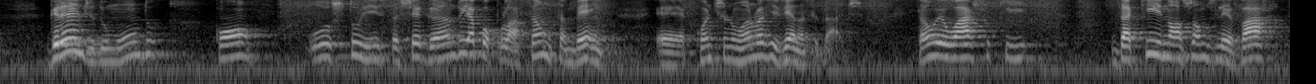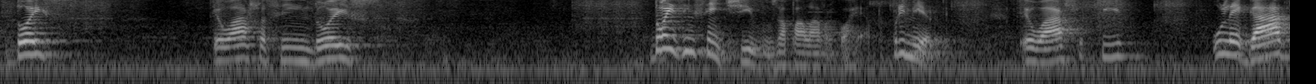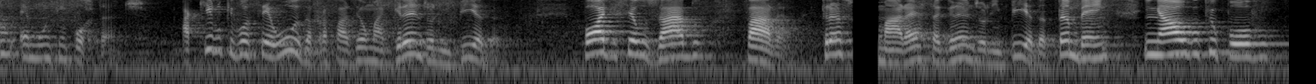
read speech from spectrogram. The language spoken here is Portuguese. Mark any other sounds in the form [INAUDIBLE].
grande do mundo com os turistas chegando e a população também é, continuando a viver na cidade. Então eu acho que daqui nós vamos levar dois, eu acho assim, dois dois incentivos, a palavra correta. Primeiro, eu acho que o legado é muito importante. Aquilo que você usa para fazer uma grande Olimpíada pode ser usado para transformar essa grande Olimpíada também em algo que o povo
